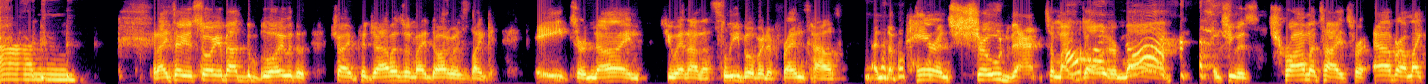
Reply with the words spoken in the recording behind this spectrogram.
Um, Can I tell you a story about the boy with the striped pajamas? When my daughter was like eight or nine, she went on a sleepover at a friend's house, and the parents showed that to my Oh daughter, God. mom, and she was traumatized forever. I'm like,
